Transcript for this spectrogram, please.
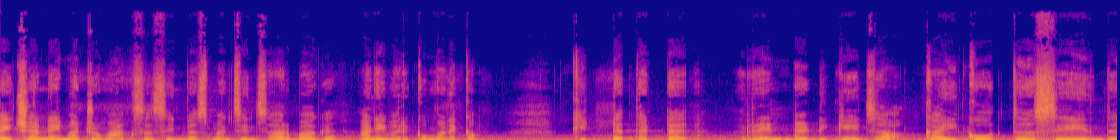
டை சென்னை மற்றும் ஆக்சிஸ் இன்வெஸ்ட்மெண்ட்ஸின் சார்பாக அனைவருக்கும் வணக்கம். கிட்டத்தட்ட ரெண்டு டிகேட்ஸாக கை கோர்த்து சேர்ந்து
